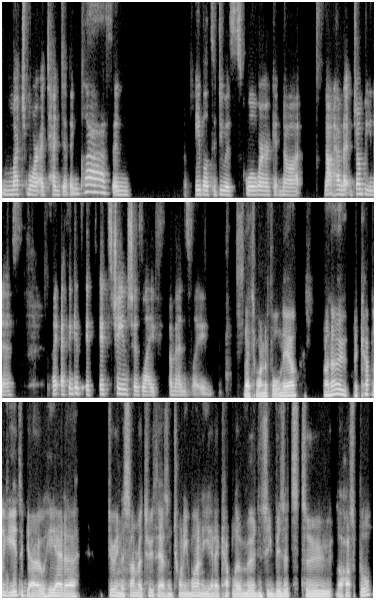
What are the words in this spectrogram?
much more attentive in class and able to do his schoolwork and not not have that jumpiness. I, I think it's it's it's changed his life immensely. That's wonderful. Now, I know a couple of years ago he had a during the summer of 2021 he had a couple of emergency visits to the hospital.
